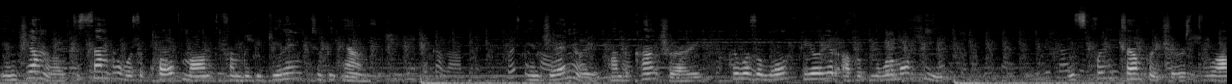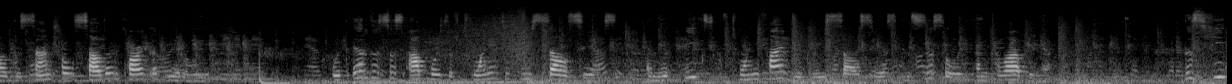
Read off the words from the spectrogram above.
in general, December was a cold month from the beginning to the end. In January, on the contrary, there was a long period of abnormal heat with spring temperatures throughout the central southern part of Italy, with indices upwards of 20 degrees Celsius and with peaks of 25 degrees Celsius in Sicily and Calabria. This heat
